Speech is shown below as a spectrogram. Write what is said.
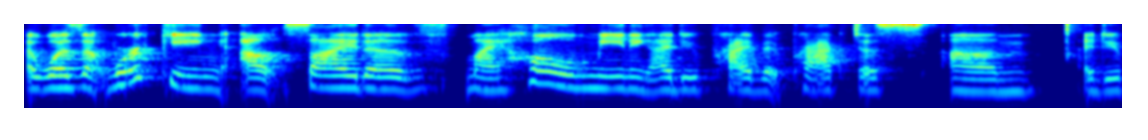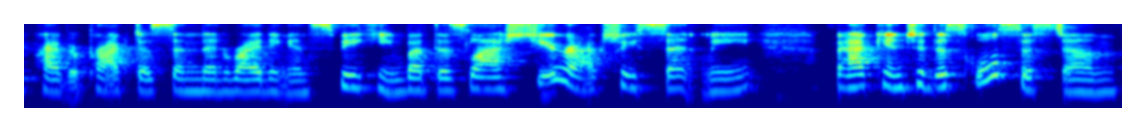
i wasn't working outside of my home meaning i do private practice um, i do private practice and then writing and speaking. But this last year actually sent me back into the school system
